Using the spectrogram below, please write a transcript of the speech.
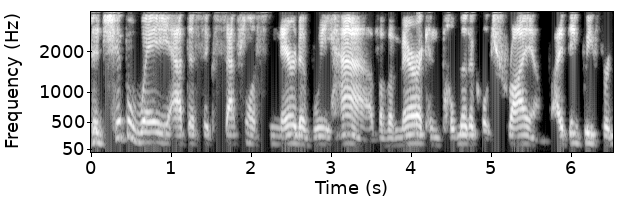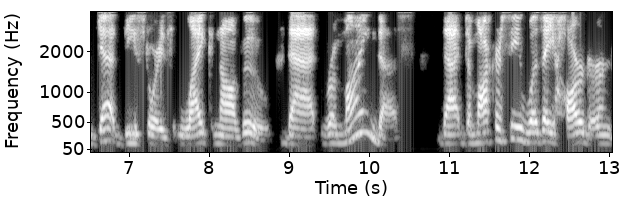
to chip away at this exceptionalist narrative we have of American political triumph, I think we forget these stories like Nauvoo that remind us that democracy was a hard earned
